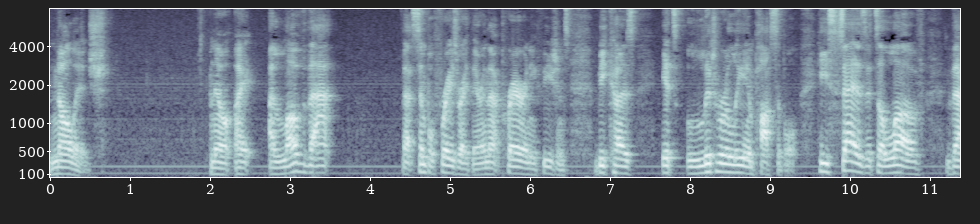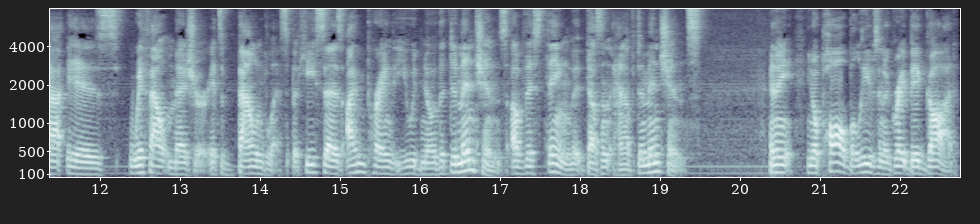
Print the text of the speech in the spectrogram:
knowledge. Now, I, I love that, that simple phrase right there in that prayer in Ephesians because it's literally impossible. He says it's a love that is without measure, it's boundless. But he says, I'm praying that you would know the dimensions of this thing that doesn't have dimensions. And he, you know, Paul believes in a great big God.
